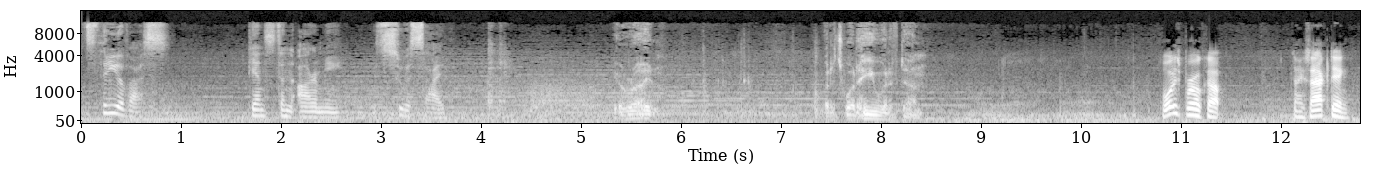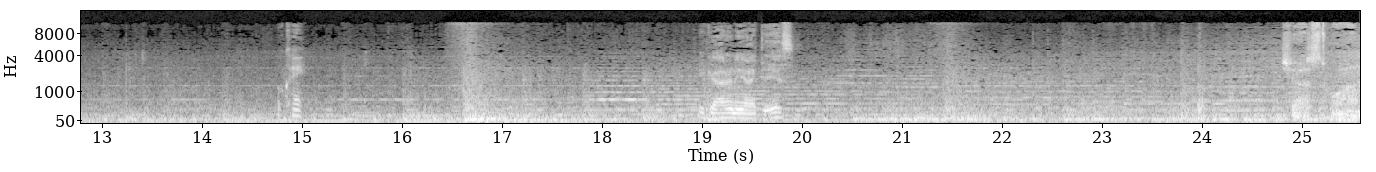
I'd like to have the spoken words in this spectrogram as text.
It's three of us. Against an army. It's suicide. You're right. But it's what he would have done. Voice broke up. Nice acting. Okay. You got any ideas? Just one.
